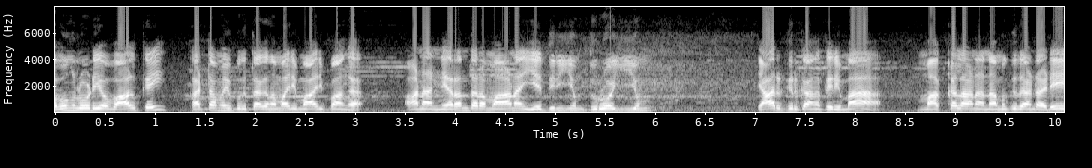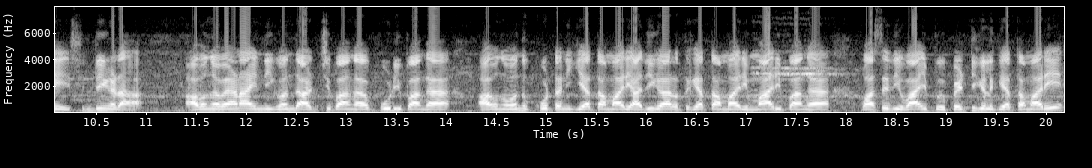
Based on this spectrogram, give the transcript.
அவங்களுடைய வாழ்க்கை கட்டமைப்புக்கு தகுந்த மாதிரி மாறிப்பாங்க. ஆனால் நிரந்தரமான எதிரியும் துரோகியும் யாருக்கு இருக்காங்க தெரியுமா? மக்களான நமக்கு தான்டா டேய் சிந்திங்கடா. அவங்க வேணா இன்றைக்கி வந்து அடிச்சுப்பாங்க பூடிப்பாங்க. அவங்க வந்து கூட்டணிக்கு ஏற்ற மாதிரி அதிகாரத்துக்கு ஏற்ற மாதிரி மாறிப்பாங்க. வசதி வாய்ப்பு பெட்டிகளுக்கு ஏற்ற மாதிரி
